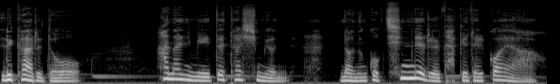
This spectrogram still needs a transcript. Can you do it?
리카르도, 하나님이 뜻하시면 너는 꼭 침례를 받게 될 거야.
